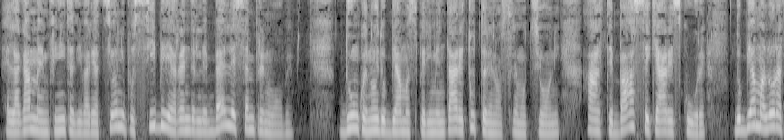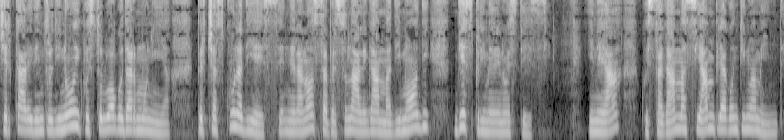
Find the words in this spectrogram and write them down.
è la gamma infinita di variazioni possibili a renderle belle e sempre nuove. Dunque noi dobbiamo sperimentare tutte le nostre emozioni, alte, basse, chiare e scure. Dobbiamo allora cercare dentro di noi questo luogo d'armonia, per ciascuna di esse, nella nostra personale gamma di modi di esprimere noi stessi. In EA questa gamma si amplia continuamente,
